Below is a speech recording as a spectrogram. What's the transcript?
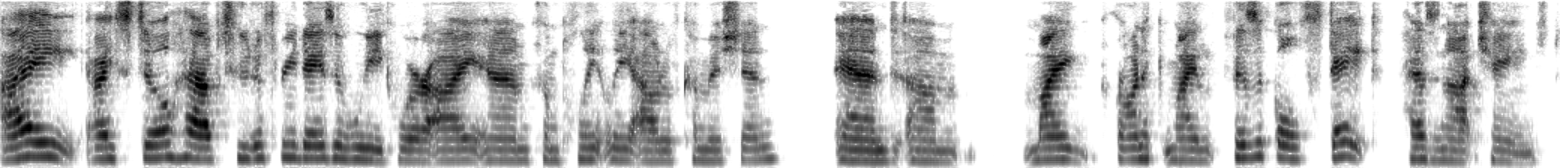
I i still have two to three days a week where i am completely out of commission. And um, my chronic my physical state has not changed.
